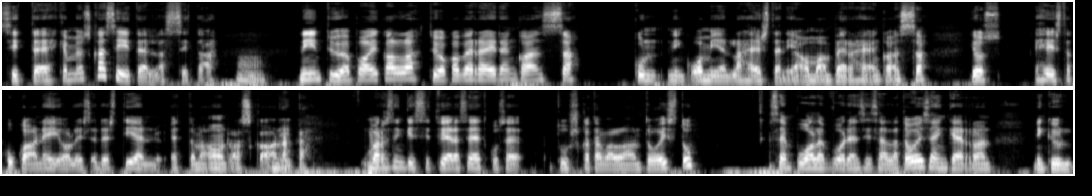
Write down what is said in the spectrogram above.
sitten ehkä myös käsitellä sitä hmm. niin työpaikalla, työkavereiden kanssa, kuin, niin kuin omien läheisten ja oman perheen kanssa, jos heistä kukaan ei olisi edes tiennyt, että mä oon raskaana. Niinpä. Varsinkin sitten vielä se, että kun se tuska tavallaan toistu sen puolen vuoden sisällä toisen kerran, niin kyllä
